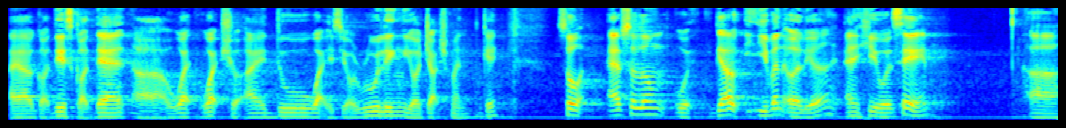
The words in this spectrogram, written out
I got this, got that, uh, what, what should I do, what is your ruling, your judgment, okay? So Absalom would get out even earlier and he would say, uh,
